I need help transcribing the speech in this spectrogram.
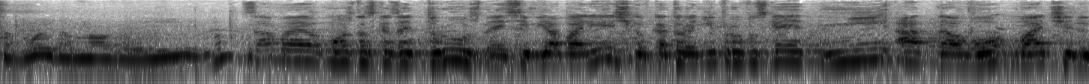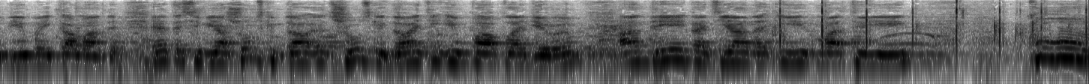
собой намного и ну, Самая, можно сказать, дружная семья болельщиков, которая не пропускает ни одного матча любимой команды. Это семья Шумских. Да- Шумских. Давайте им поаплодируем. Андрей, Татьяна и Матвей. Клуб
